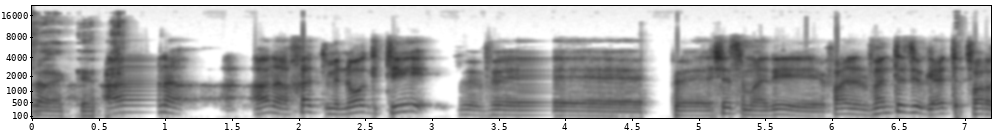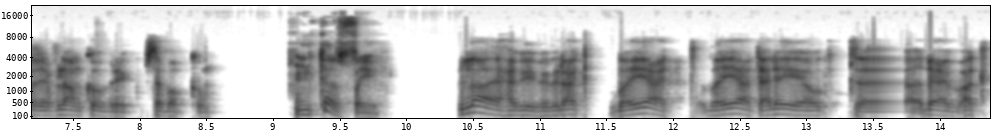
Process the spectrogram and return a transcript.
أنا- يذاكر أنا أنا أخذت من وقتي في في, في شو اسمه دي Final Fantasy وقعدت أتفرج أفلام كوبريك بسببكم. ممتاز طيب. لا يا حبيبي بالعكس ضيعت ضيعت علي وقت آه، لعب أكثر.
